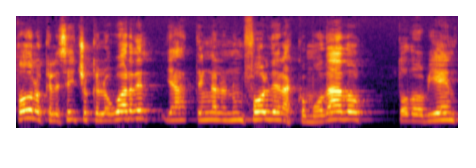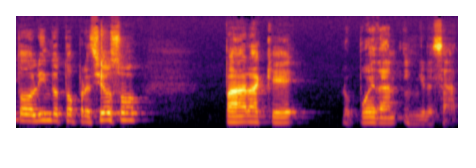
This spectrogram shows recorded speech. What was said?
todo lo que les he dicho que lo guarden, ya ténganlo en un folder acomodado, todo bien, todo lindo, todo precioso, para que lo puedan ingresar.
